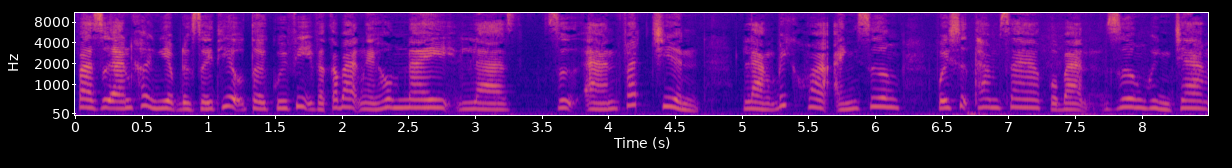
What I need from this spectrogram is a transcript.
Và dự án khởi nghiệp được giới thiệu tới quý vị và các bạn ngày hôm nay là dự án phát triển làng Bích Họa Ánh Dương với sự tham gia của bạn Dương Huỳnh Trang.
